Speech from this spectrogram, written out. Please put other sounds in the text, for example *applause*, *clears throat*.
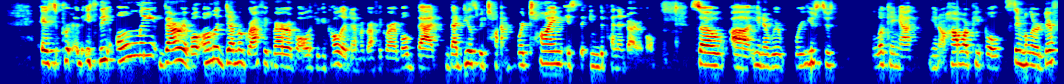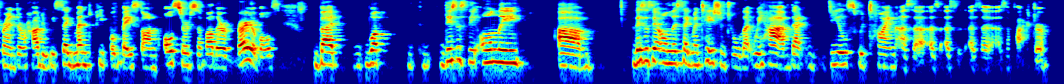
is it's the only variable, only demographic variable, if you can call it a demographic variable, that that deals with time, where time is the independent variable. So uh, you know we're we're used to looking at you know how are people similar, different, or how do we segment people based on all sorts of other variables. But what this is the only um, this is the only segmentation tool that we have that deals with time as a as, as, as a as a factor.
